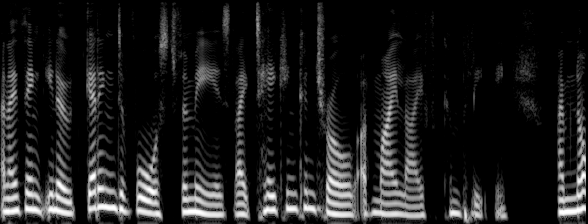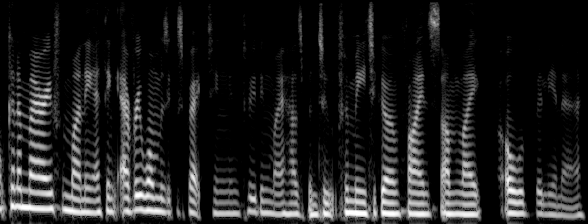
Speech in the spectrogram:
And I think, you know, getting divorced for me is like taking control of my life completely. I'm not going to marry for money. I think everyone was expecting including my husband to for me to go and find some like old billionaire,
